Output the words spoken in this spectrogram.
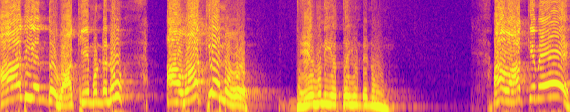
ఆది ఎందు ఉండను ఆ వాక్యము దేవుని యొద్ద ఉండెను. ఆ వాక్యమే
